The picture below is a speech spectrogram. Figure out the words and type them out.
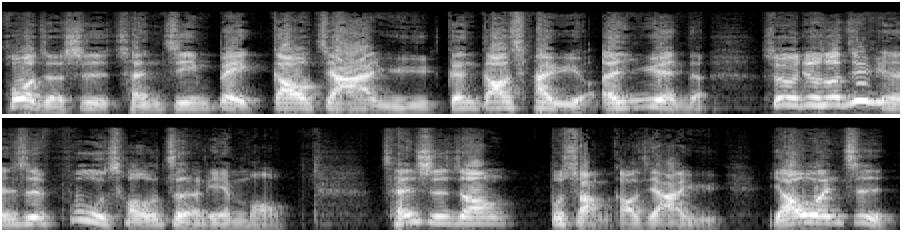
或者是曾经被高嘉瑜跟高嘉瑜有恩怨的，所以我就说这群人是复仇者联盟。陈时中不爽高嘉瑜，姚文智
